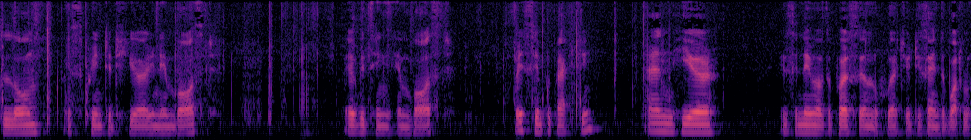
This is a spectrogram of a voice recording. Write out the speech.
The L'Homme is printed here in embossed. Everything embossed. Very simple packaging. And here is the name of the person who actually designed the bottle.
